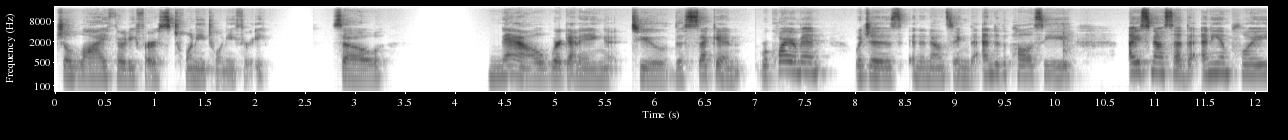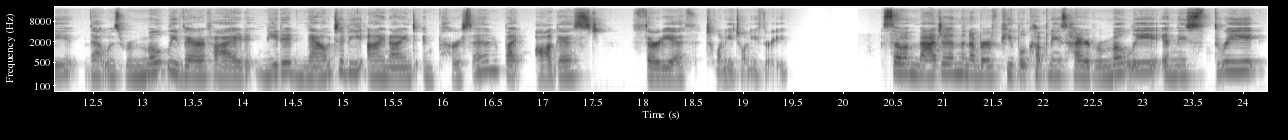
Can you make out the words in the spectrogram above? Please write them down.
July 31st, 2023. So now we're getting to the second requirement, which is in announcing the end of the policy. ICE now said that any employee that was remotely verified needed now to be I 9 in person by August 30th, 2023. So imagine the number of people companies hired remotely in these three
